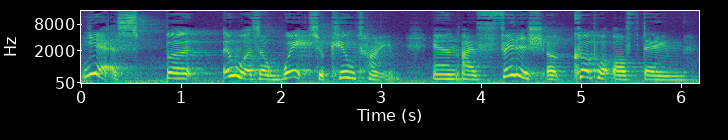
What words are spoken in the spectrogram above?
Yes, but it was a way to kill time, and I finished a couple of them.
